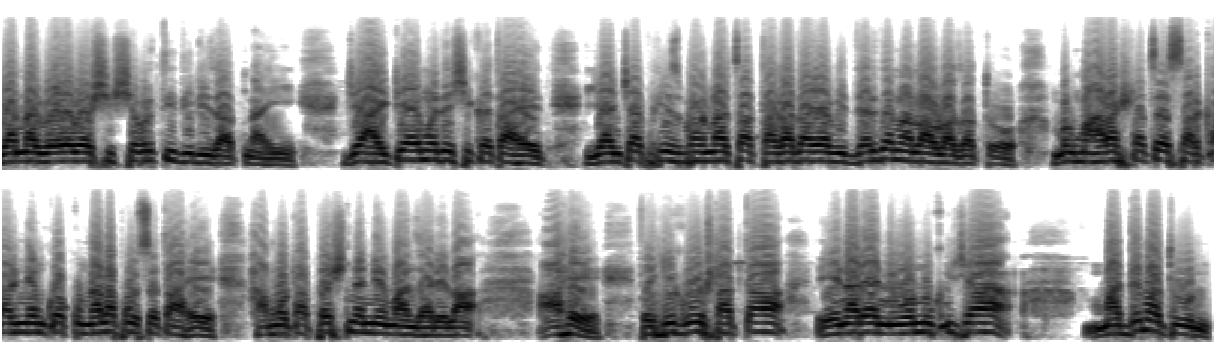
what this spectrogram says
यांना वेळेवर शिष्यवृत्ती दिली जात नाही. जे आय टी आयमध्ये शिकत आहेत यांच्या फीस भरण्याचा तगादा या विद्यार्थ्यांना लावला जातो. मग महाराष्ट्राचं सरकार नेमकं कुणाला पोचत आहे? हा मोठा प्रश्न निर्माण झालेला आहे. आहे. तर ही गोष्ट आता येणाऱ्या निवडणुकीच्या माध्यमातून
